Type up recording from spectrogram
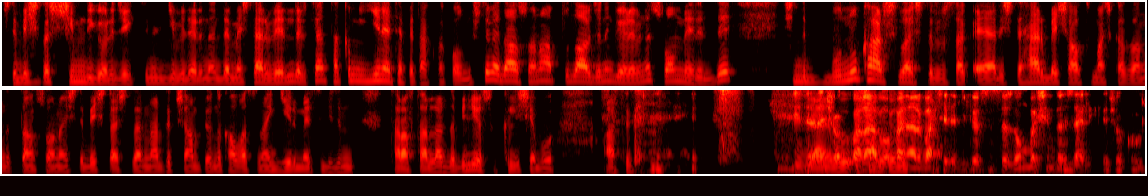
işte Beşiktaş şimdi göreceksiniz gibilerinden demeçler verilirken takım yine tepe taklak olmuştu ve daha sonra Abdullah Avcı'nın görevine son verildi. Şimdi bunu karşılaştırırsak eğer işte her 5-6 maç kazandıktan sonra işte Beşiktaşlıların artık şampiyonluk havasına girmesi bizim taraftarlarda biliyorsun klişe bu artık Bizde yani de çok var abi o Fenerbahçe'de biliyorsun sezon başında özellikle çok olur.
